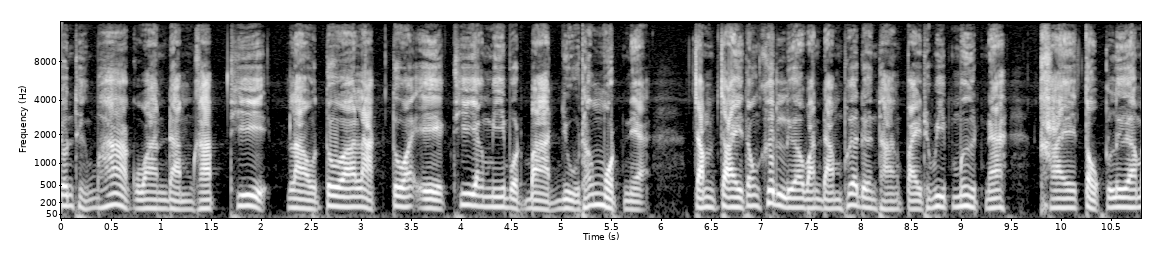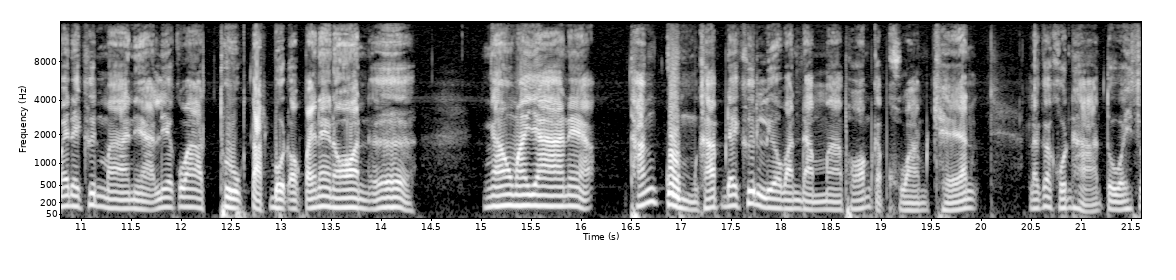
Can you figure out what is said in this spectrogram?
จนถึงภาควานดำครับ ที่เหล่าตัวหลักตัวเอกที่ยังมีบทบาทอยู่ทั้งหมดเนี่ยจำใจต้องขึ้นเรือวันดำเพื่อเดินทางไปทวีปมืดนะ ใครตกเรือไม่ได้ขึ้นมาเนี่ย เรียกว่าถูกตัดบทออกไปแน่นอน เออ เงามายาเนี่ยทั้งกลุ่มครับได้ขึ้นเรือวันดำมาพร้อมกับความแค้น แล้วก็ค้นหาตัวฮิโซ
